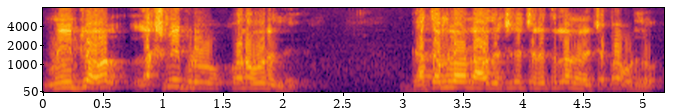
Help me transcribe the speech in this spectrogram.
మీ ఇంట్లో లక్ష్మి ఇప్పుడు ఊరింది. గతంలో నాకు తెలిసిన చరిత్రలో నేను చెప్పకూడదు.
